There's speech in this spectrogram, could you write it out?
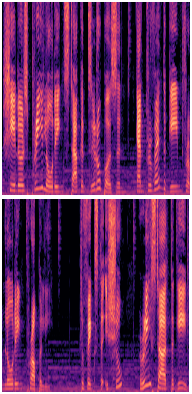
shaders preloading stuck at 0% can prevent the game from loading properly. To fix the issue, restart the game,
